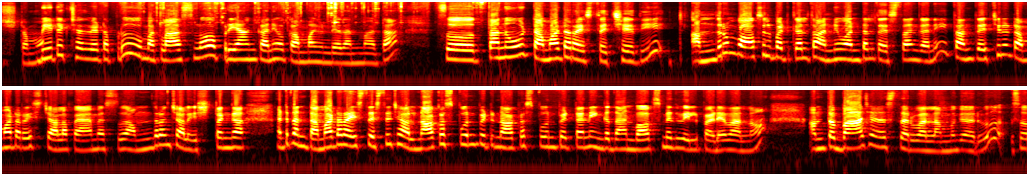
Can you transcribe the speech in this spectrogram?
ఇష్టం బీటెక్ చదివేటప్పుడు మా క్లాస్లో ప్రియాంక అని ఒక అమ్మాయి ఉండేదన్నమాట సో తను టమాటా రైస్ తెచ్చేది. అందరం బాక్సులు పట్టుకెళ్తే అన్ని వంటలు తెస్తాం కానీ తను తెచ్చిన టమాటా రైస్ చాలా ఫేమస్. అందరం చాలా ఇష్టంగా అంటే తను టమాటా రైస్ తెస్తే చాలు. నాకు స్పూన్ పెట్టు నాకు స్పూన్ పెట్టని ఇంకా దాని బాక్స్ మీద వెళ్ళి పడేవాళ్ళం. అంత బాగా చేస్తారు వాళ్ళ అమ్మగారు. సో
